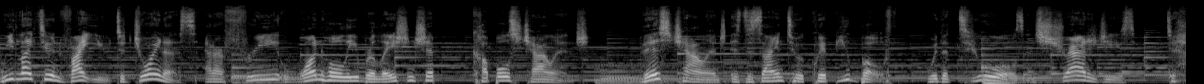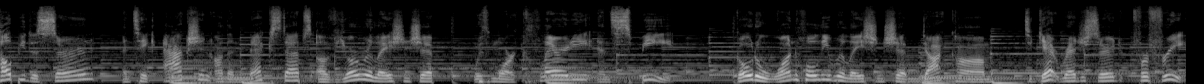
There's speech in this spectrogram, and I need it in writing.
we'd like to invite you to join us at our free One Holy Relationship Couples Challenge. This challenge is designed to equip you both with the tools and strategies to help you discern and take action on the next steps of your relationship with more clarity and speed. Go to oneholyrelationship.com to get registered for free.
